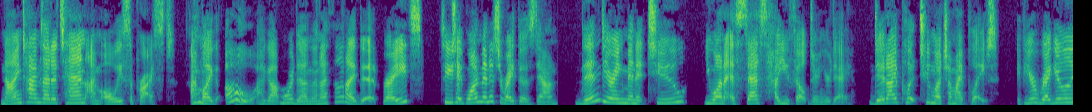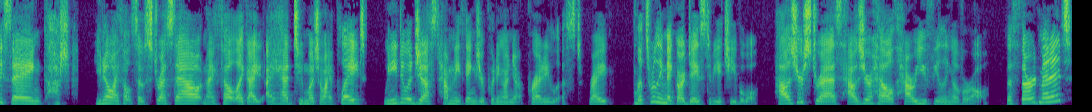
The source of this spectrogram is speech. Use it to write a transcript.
Nine times out of 10, I'm always surprised. I'm like, oh, I got more done than I thought I did, right? So you take one minute to write those down. Then during minute two, you want to assess how you felt during your day. Did I put too much on my plate? If you're regularly saying, gosh, you know, I felt so stressed out and I felt like I, I had too much on my plate, we need to adjust how many things you're putting on your priority list, right? Let's really make our days to be achievable. How's your stress? How's your health? How are you feeling overall? The third minute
